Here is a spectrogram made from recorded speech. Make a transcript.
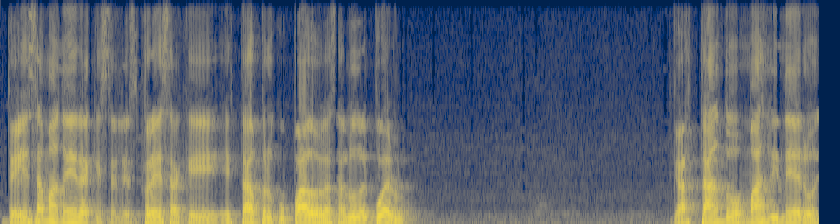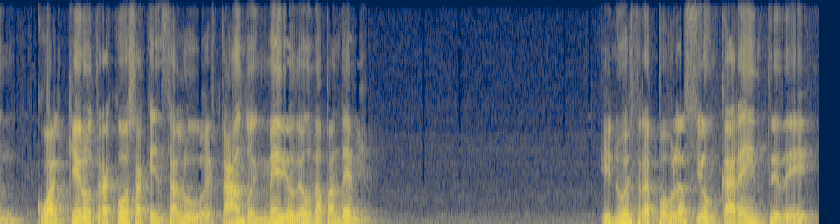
De esa manera es que se le expresa que están preocupados de la salud del pueblo. Gastando más dinero en cualquier otra cosa que en salud, estando en medio de una pandemia. Y nuestra población carente de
